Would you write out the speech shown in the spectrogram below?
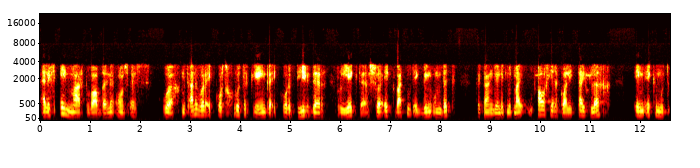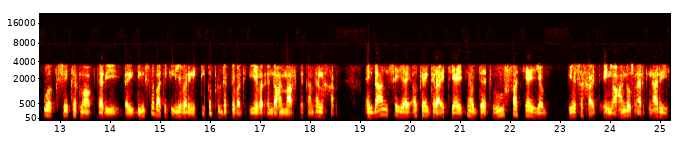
LSM mark waar binne ons is hoog. Met ander woorde, ek kort groter kliënte, ek kort duurder projekte. So ek wat moet ek doen om dit te kan doen? Ek moet my algehele kwaliteit lig en ek moet ook seker maak dat die dat die dienste wat ek lewer en die tipe produkte wat ek lewer in daai markte kan ingaan. En dan sê jy, "Oké, okay, great, jy het nou dit. Hoe vat jy jou besigheid en jou handelsmerk na die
